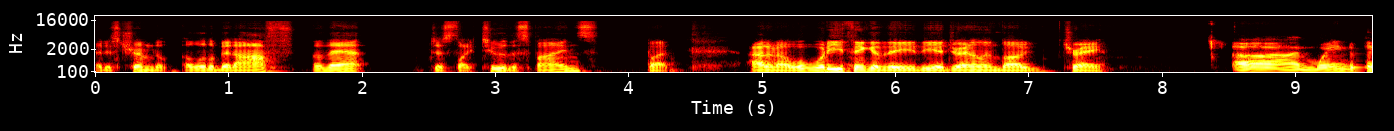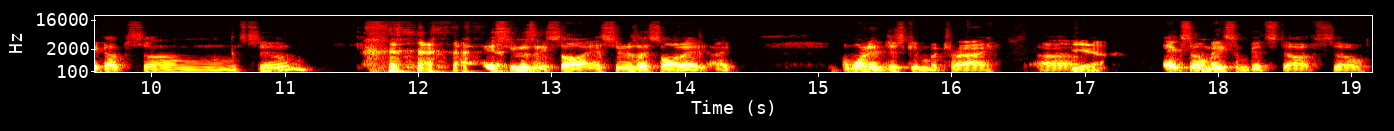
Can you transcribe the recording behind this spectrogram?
I just trimmed a little bit off of that, just like two of the spines. But I don't know. What, what do you think of the the adrenaline bug Trey? Uh, I'm waiting to pick up some soon. as soon as I saw it, as soon as I saw it, I, I, I wanted to just give them a try. Um, yeah, Exo makes some good stuff. So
